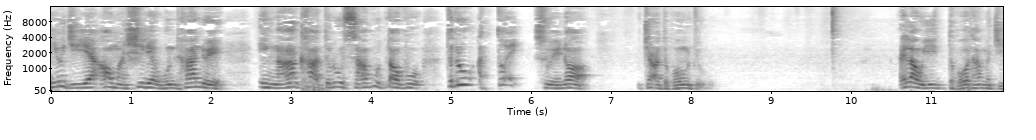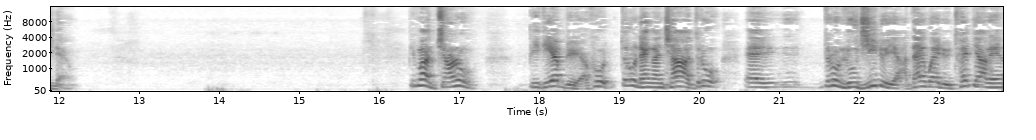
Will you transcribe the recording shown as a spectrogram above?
NUG ရဲ့အောက်မှာရှိတဲ့ဝန်ထမ်းတွေအင်ငါခသူတို့စားဖို့တောက်ဖို့သူတို့အတွေ့ဆိုရင်တော့ကျွန်တော်တဘောမတူအဲ့လောက်ကြီးသဘောထားမကြီးနိုင်ဘူး ပြီးမှကျွန်တော်တို့ PDF တွေအခုသူတို့နိုင်ငံခြားသူတို့အဲသူတို့လူကြီးတွေအတိုင်းဝဲတွေထွက်ပြတယ်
